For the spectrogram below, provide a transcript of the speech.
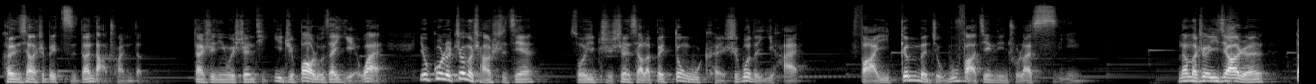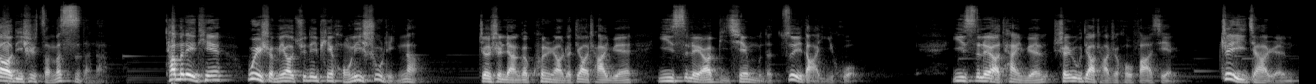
很像是被子弹打穿的，但是因为身体一直暴露在野外，又过了这么长时间，所以只剩下了被动物啃食过的遗骸，法医根本就无法鉴定出来死因。那么这一家人到底是怎么死的呢？他们那天为什么要去那片红栎树林呢？这是两个困扰着调查员伊斯雷尔·比切姆的最大疑惑。伊斯雷尔探员深入调查之后发现，这一家人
